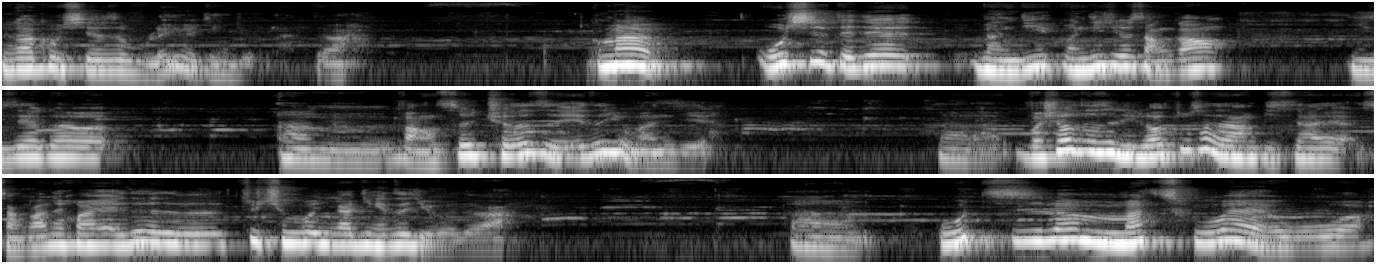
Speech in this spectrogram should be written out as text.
更加可惜个是武磊又进球了，对伐？搿么我先谈谈问题，问题就是上港现在个嗯防守确实是一直有问题。呃，勿晓得是连了多少场比赛，上港队好像一直是最起码人家进一只球，对伐？嗯，我记了没错个闲话，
